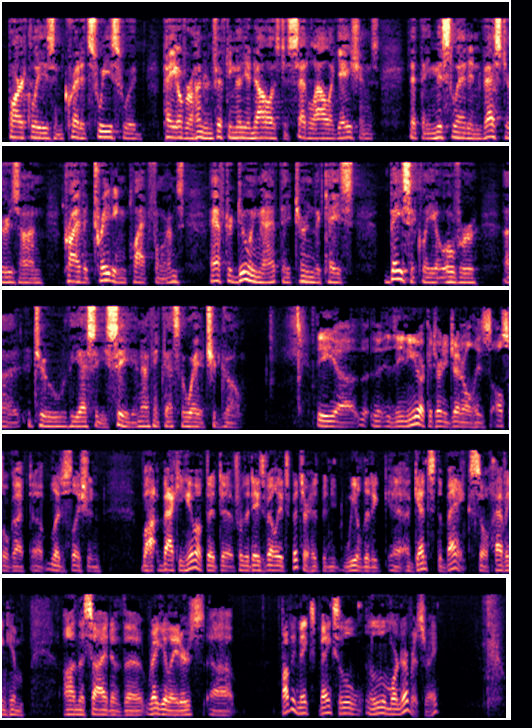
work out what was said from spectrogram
Barclays and Credit Suisse would pay over $150 million to settle allegations that they misled investors on private trading platforms. After doing that, they turned the case basically over uh, to the SEC, and I think that's the way it should go. The, uh, the the New York Attorney General has also got uh, legislation backing him up that uh, from the days of Eliot Spitzer has been wielded uh, against the banks. So having him on the side of the regulators uh, probably makes banks a little a little more nervous, right?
